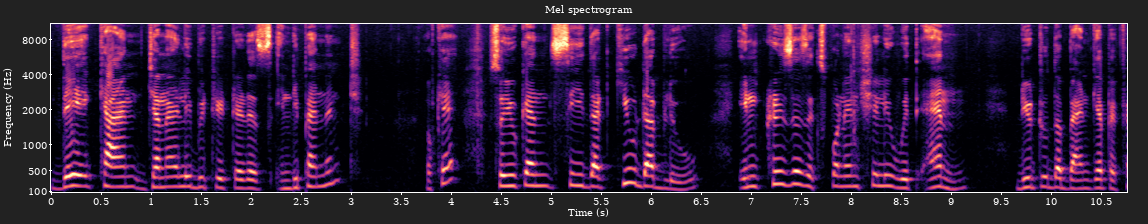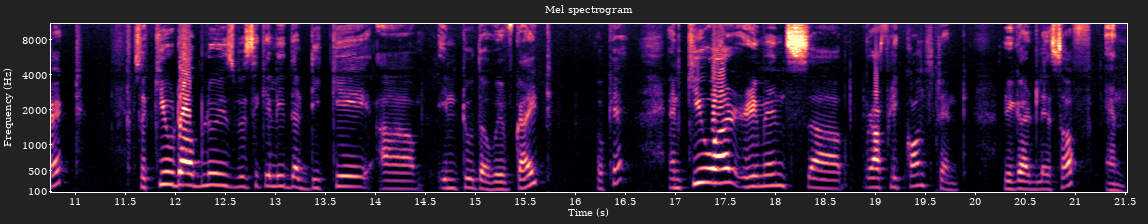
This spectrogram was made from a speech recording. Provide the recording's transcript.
they can generally be treated as independent. Okay. So, you can see that QW increases exponentially with n due to the band gap effect. So, QW is basically the decay uh, into the waveguide okay, and QR remains uh, roughly constant regardless of n.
